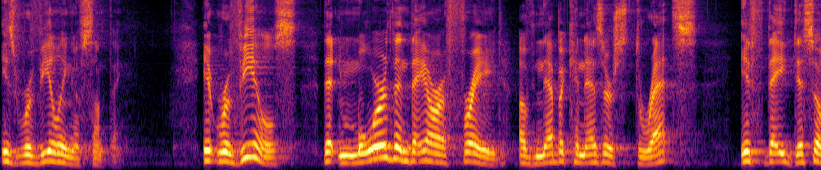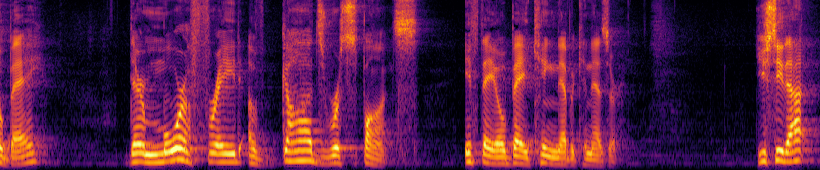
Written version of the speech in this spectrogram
is revealing of something. It reveals that more than they are afraid of Nebuchadnezzar's threats if they disobey, they're more afraid of God's response if they obey King Nebuchadnezzar. You see that?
